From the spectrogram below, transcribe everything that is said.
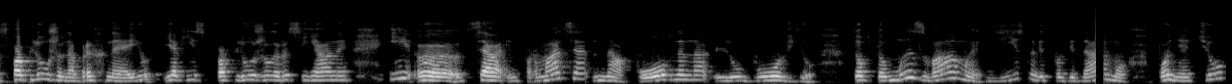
споплюжена брехнею, як її споплюжили росіяни, і е, ця інформація наповнена любов'ю. Тобто ми з вами дійсно відповідаємо поняттю,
